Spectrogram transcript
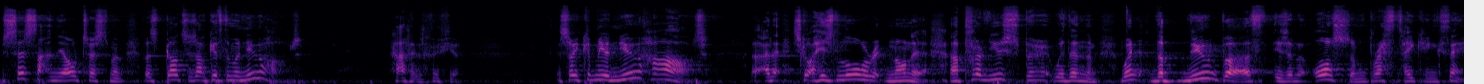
It says that in the Old Testament, but God says, I'll give them a new heart. Yeah. Hallelujah. So He gave me a new heart uh, and it's got his law written on it. And I put a new spirit within them. When the new birth is an awesome, breathtaking thing.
